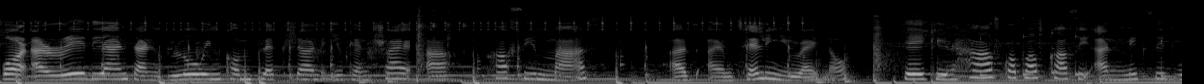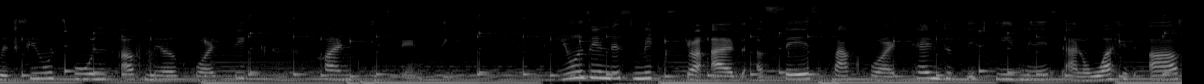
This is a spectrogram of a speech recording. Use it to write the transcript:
For a radiant and glowing complexion, you can try a coffee mask, as I am telling you right now taking half cup of coffee and mix it with few spoons of milk for thick consistency. Using this mixture as a face pack for 10 to 15 minutes and wash it off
